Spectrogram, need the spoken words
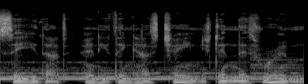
See that anything has changed in this room?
